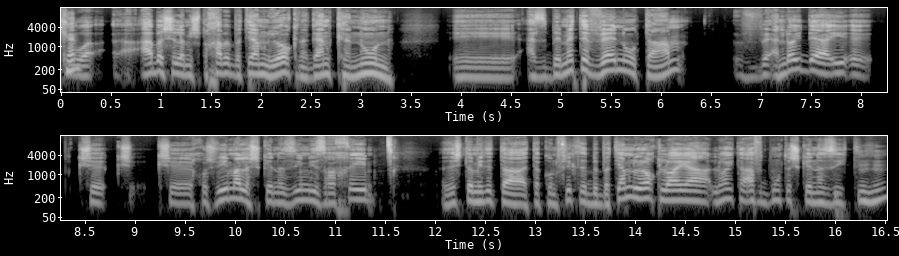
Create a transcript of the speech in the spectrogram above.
כן? שהוא אבא של המשפחה בבת ים ניו יורק, נגן קנון. אה, אז באמת הבאנו אותם, ואני לא יודע, אה, כש, כש, כשחושבים על אשכנזים מזרחים, אז יש תמיד את, ה, את הקונפליקט הזה. בבת ים ניו יורק לא, היה, לא הייתה אף דמות אשכנזית. Mm-hmm.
